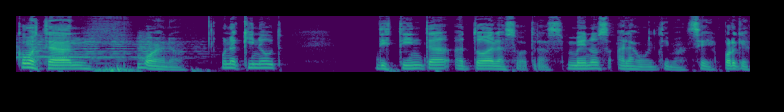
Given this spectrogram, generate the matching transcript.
¿Cómo están? Bueno, una keynote distinta a todas las otras, menos a la última. Sí, ¿por qué?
